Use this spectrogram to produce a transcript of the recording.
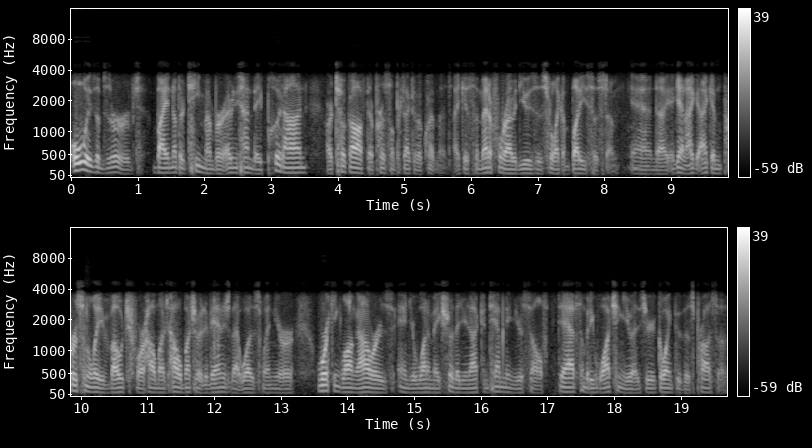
always observed by another team member every time they put on or took off their personal protective equipment. I guess the metaphor I would use is for like a buddy system. And uh, again, I, I can personally vouch for how much how much of an advantage that was when you're working long hours and you want to make sure that you're not contaminating yourself to have somebody watching you as you're going through this process.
